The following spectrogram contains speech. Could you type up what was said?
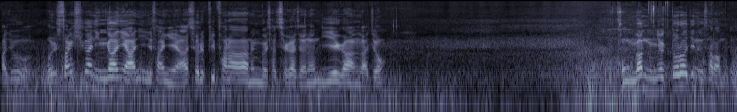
아주 얼상시간 인간이 아닌 이상이야 저를 비판하는 것 자체가 저는 이해가 안 가죠. 공감 능력 떨어지는 사람들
